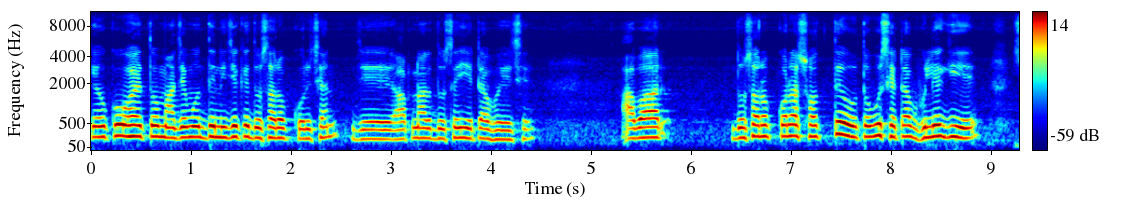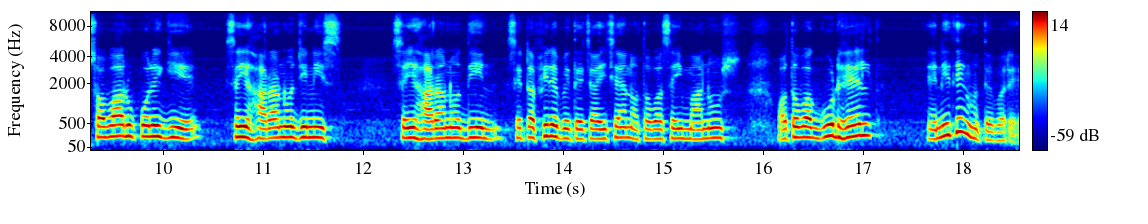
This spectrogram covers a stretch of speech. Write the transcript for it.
কেউ কেউ হয়তো মাঝে মধ্যে নিজেকে দোষারোপ করেছেন যে আপনার দোষেই এটা হয়েছে। আবার দোষারোপ করা সত্ত্বেও তবু সেটা ভুলে গিয়ে, সবার উপরে গিয়ে সেই হারানো জিনিস, সেই হারানো দিন সেটা ফিরে পেতে চাইছেন অথবা সেই মানুষ অথবা গুড হেলথ এনিথিং হতে পারে।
